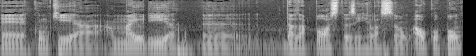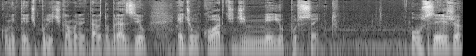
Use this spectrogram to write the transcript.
é, com que a, a maioria é, das apostas em relação ao Copom, Comitê de Política Monetária do Brasil, é de um corte de 0,5%. Ou seja,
